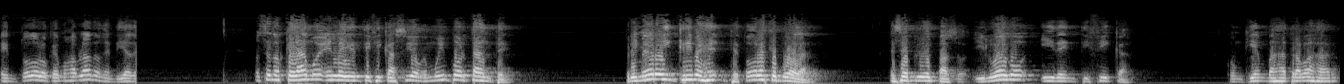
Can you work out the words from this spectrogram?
en todo lo que hemos hablado en el día de hoy. Entonces nos quedamos en la identificación, es muy importante. Primero inscribe gente, todas las que puedas. Ese es el primer paso. Y luego identifica con quién vas a trabajar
